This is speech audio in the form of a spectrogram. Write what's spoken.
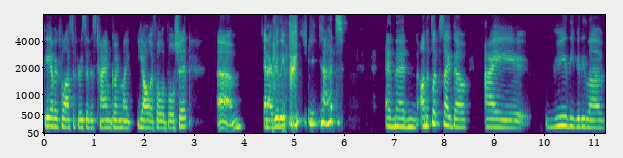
the other philosophers of his time going like y'all are full of bullshit um, and i really appreciate that and then on the flip side though i really really love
